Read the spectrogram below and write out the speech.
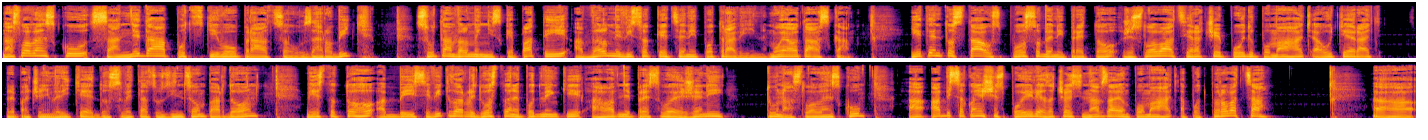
Na Slovensku sa nedá poctivou prácou zarobiť, Sú tam veľmi nízke platy a veľmi vysoké ceny potravín. Moja otázka. Je tento stav spôsobený preto, že Slováci radšej pôjdu pomáhať a utierať prepačením rite do sveta cudzincom, pardon, miesto toho, aby si vytvorili dôstojné podmienky a hlavne pre svoje ženy tu na Slovensku a aby sa konečne spojili a začali si navzájom pomáhať a podporovať sa. A,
